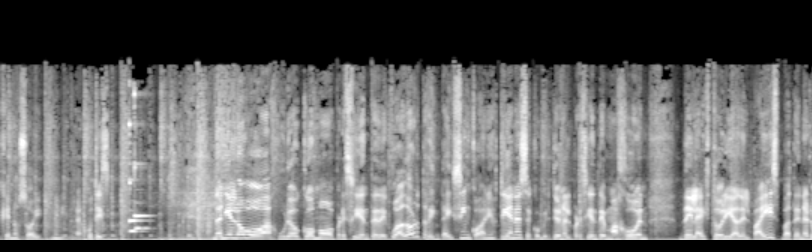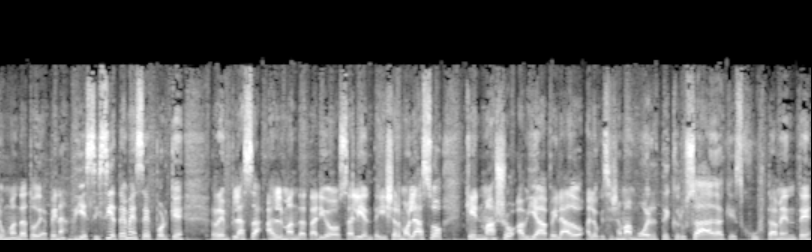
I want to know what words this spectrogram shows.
que no soy ministra de Justicia. Daniel Novoa juró como presidente de Ecuador, 35 años tiene, se convirtió en el presidente más joven de la historia del país, va a tener un mandato de apenas 17 meses porque reemplaza al mandatario saliente, Guillermo Lazo, que en mayo había apelado a lo que se llama muerte cruzada, que es justamente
